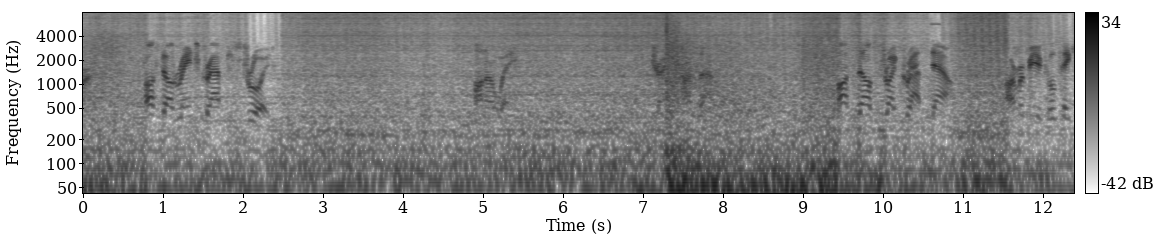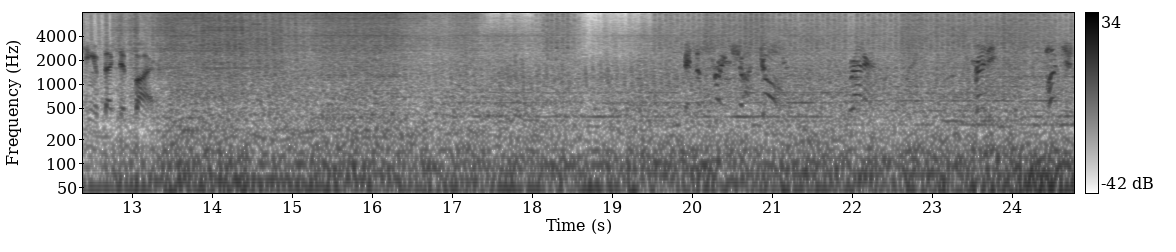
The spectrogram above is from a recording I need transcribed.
Coordinates. Hostile range craft destroyed. On our way. Tracking hostile. Hostile strike craft down. Armor vehicle taking effective fire. It's a straight shot. Go! Runner. Ready. Punch it.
